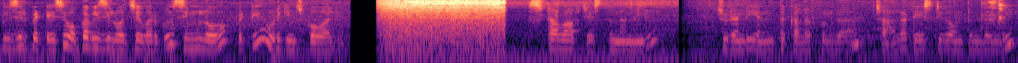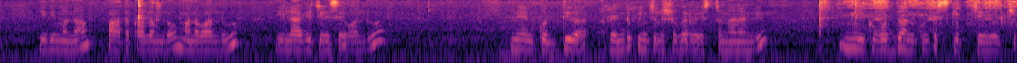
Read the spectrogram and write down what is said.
విజిల్ పెట్టేసి ఒక విజిల్ వచ్చే వరకు సిమ్లో పెట్టి ఉడికించుకోవాలి. స్టవ్ ఆఫ్ చేస్తున్నానండి. చూడండి ఎంత కలర్ఫుల్గా చాలా టేస్టీగా ఉంటుందండి. ఇది మన పాతకాలంలో మన వాళ్ళు ఇలాగే చేసేవాళ్ళు. నేను కొద్దిగా రెండు పించుల షుగర్ వేస్తున్నానండి. మీకు వద్దు అనుకుంటే స్కిప్ చేయవచ్చు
